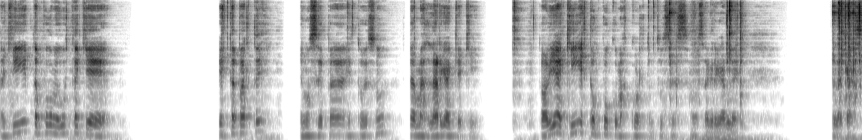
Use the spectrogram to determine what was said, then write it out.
Aquí tampoco me gusta que esta parte, que no sepa esto eso, sea más larga que aquí. Todavía aquí está un poco más corto, entonces vamos a agregarle en la casa.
